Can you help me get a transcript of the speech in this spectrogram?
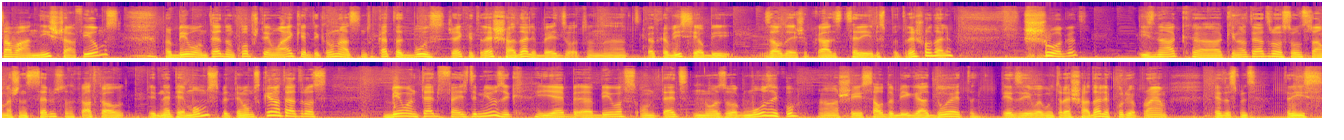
savā nišā filmas par Bila un Tedu, un kopš tiem laikiem tika runāts, nu, kad tad būs Džeki trešā daļa beidzot, un tad, kad visi jau bija zaudējuši kādas cerības par trešo daļu. Šogad iznāk uh, kinoteātros un strāmošanas servisos. Atkal ne pie mums, bet pie mums kinoteātros. Bill un Ted Face the Music, jeb uh, Bills un Teds nozog mūziku. Uh, šī saudabīgā dueta piedzīvojuma trešā daļa, kur joprojām 50 trīs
